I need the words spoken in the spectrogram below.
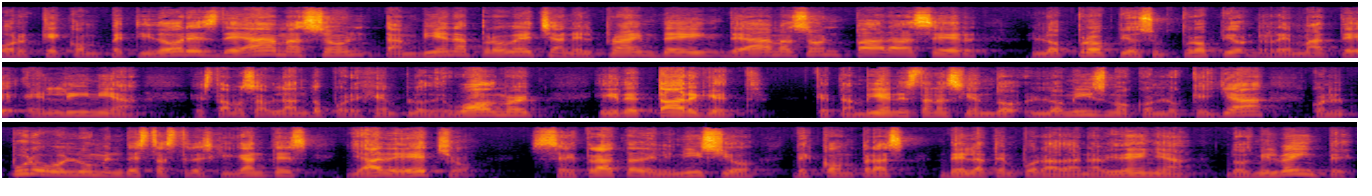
porque competidores de Amazon también aprovechan el Prime Day de Amazon para hacer lo propio, su propio remate en línea. Estamos hablando, por ejemplo, de Walmart y de Target, que también están haciendo lo mismo, con lo que ya, con el puro volumen de estas tres gigantes, ya de hecho se trata del inicio de compras de la temporada navideña 2020.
